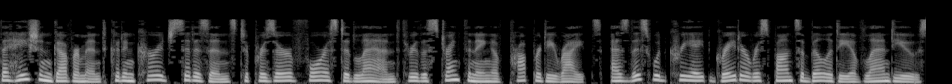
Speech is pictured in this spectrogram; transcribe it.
The Haitian government could encourage citizens to preserve forested land through the strengthening of property rights, as this would create greater responsibility of land use.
